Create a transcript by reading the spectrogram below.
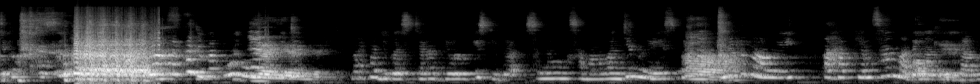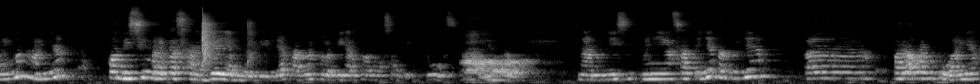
gitu mereka juga punya Iya gitu. iya iya. mereka juga secara biologis juga senang sama lawan jenis mereka, Ah. mereka melalui tahap yang sama dengan Oke. kita memang hanya kondisi mereka saja yang berbeda karena kelebihan kromosom itu seperti itu Oh. nah menyiasatinya tentunya eh, para orang tua ya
